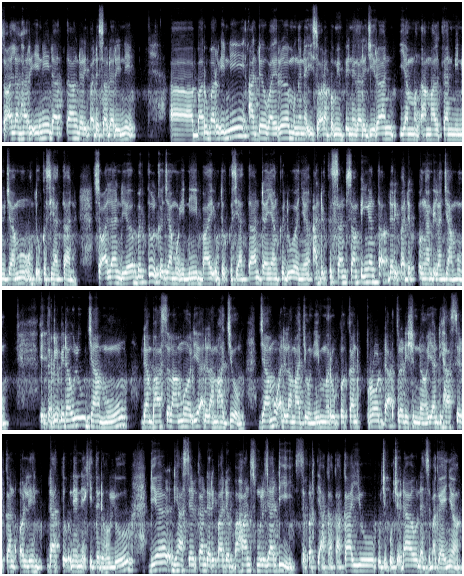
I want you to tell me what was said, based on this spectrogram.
Soalan hari ini datang daripada saudari Nik. Uh, baru-baru ini ada viral mengenai seorang pemimpin negara jiran yang mengamalkan minum jamu untuk kesihatan. Soalan dia, betul ke jamu ini baik untuk kesihatan dan yang keduanya ada kesan sampingan tak daripada pengambilan jamu? Okay, terlebih dahulu jamu dan bahasa lama dia adalah mahjong. Jamu adalah mahjong ni merupakan produk tradisional yang dihasilkan oleh datuk nenek kita dahulu. Dia dihasilkan daripada bahan semula jadi seperti akar-akar kayu, pucuk-pucuk daun dan sebagainya.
